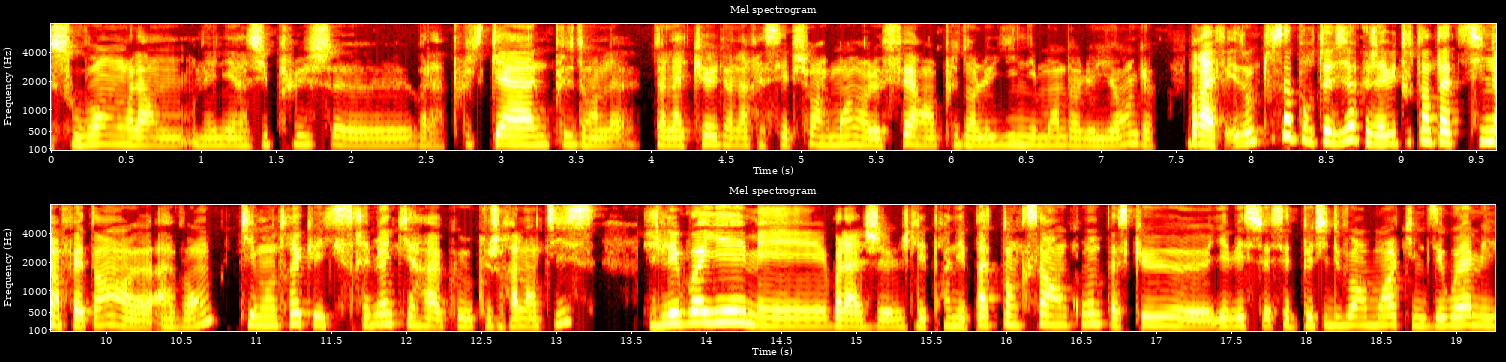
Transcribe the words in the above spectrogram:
souvent voilà, on, a une énergie plus, voilà, plus calme, plus dans l'accueil, dans, la réception et moins dans le faire, hein, plus dans le yin et moins dans le yang. Bref, et donc tout ça pour te dire que j'avais tout un tas de signes en fait hein, avant qui montraient qu'il serait bien que je ralentisse. Je les voyais, mais voilà, je je les prenais pas tant que ça en compte parce que, y avait cette petite voix en moi qui me disait: «Ouais, mais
